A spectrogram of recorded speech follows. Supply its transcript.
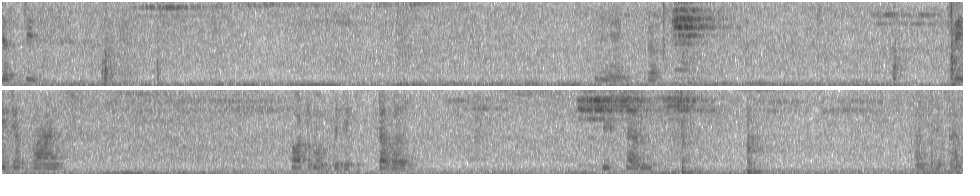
justice the Empress, Page of Wands, bottom of the deck tower, the Sun, one second.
